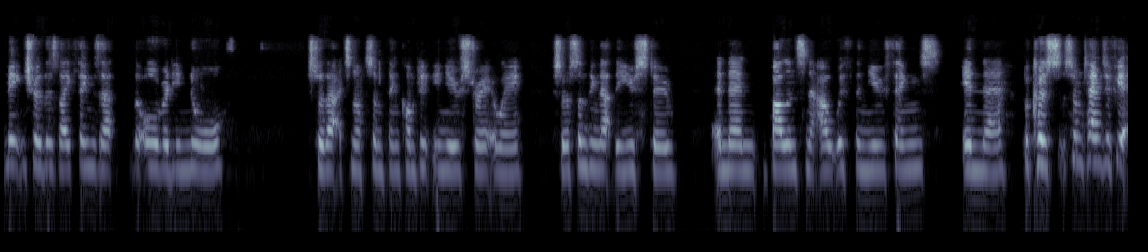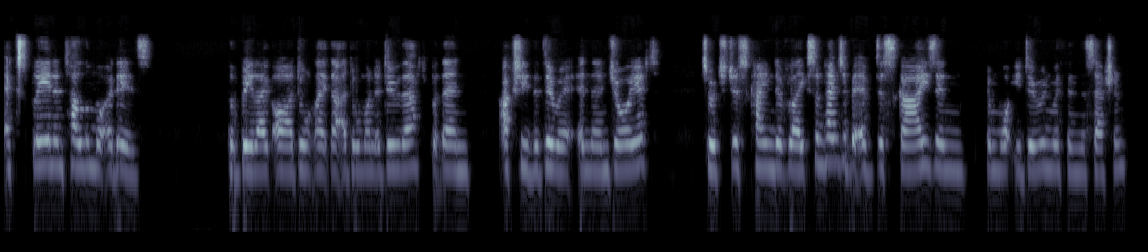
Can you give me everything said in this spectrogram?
making sure there's like things that they already know so that it's not something completely new straight away. So something that they're used to and then balancing it out with the new things in there. Because sometimes if you explain and tell them what it is they'll be like oh i don't like that. I don't want to do that. But then actually they do it and they enjoy it. So it's just kind of like sometimes a bit of disguise in in what you're doing within the session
